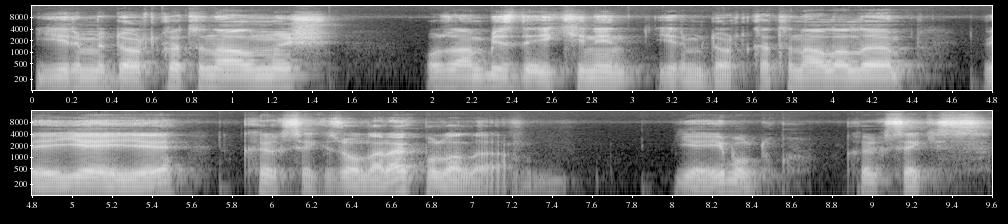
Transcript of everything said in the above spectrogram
24 katını almış. O zaman biz de 2'nin 24 katını alalım. Ve y'yi 48 olarak bulalım. Y'yi bulduk. 48.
